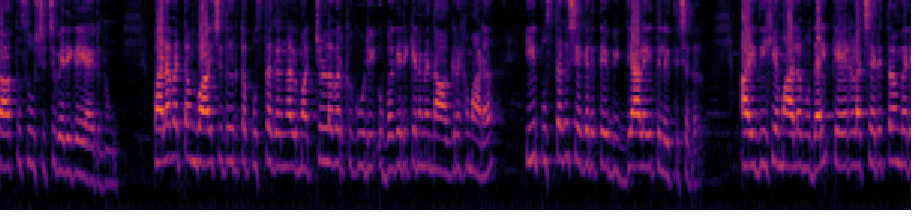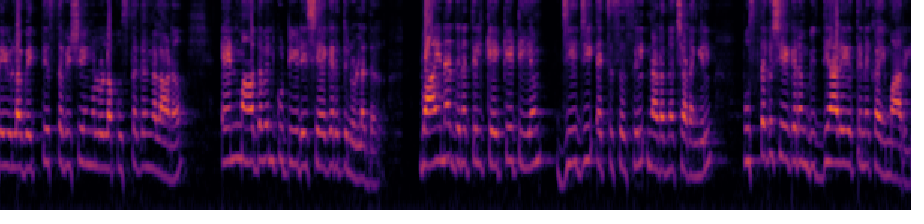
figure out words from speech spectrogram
കാത്തു സൂക്ഷിച്ചു വരികയായിരുന്നു. പലവട്ടം വായിച്ചു തീർത്ത പുസ്തകങ്ങൾ മറ്റുള്ളവർക്ക് കൂടി ഉപകരിക്കണമെന്ന ആഗ്രഹമാണ് ഈ പുസ്തക ശേഖരത്തെ വിദ്യാലയത്തിൽ എത്തിച്ചത്. ഐതിഹ്യമാല മുതൽ കേരള ചരിത്രം വരെയുള്ള വ്യത്യസ്ത വിഷയങ്ങളുള്ള പുസ്തകങ്ങളാണ് എൻ മാധവൻകുട്ടിയുടെ ശേഖരത്തിലുള്ളത്. വായനാ ദിനത്തിൽ K K T M G G H S എസിൽ നടന്ന ചടങ്ങിൽ പുസ്തകശേഖരം വിദ്യാലയത്തിന് കൈമാറി.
